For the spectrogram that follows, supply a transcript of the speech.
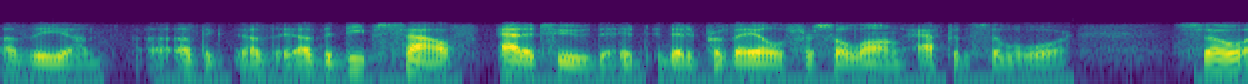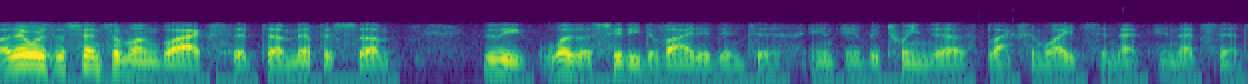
of the um, of the of the, of the deep South attitude that had that had prevailed for so long after the Civil War. So uh, there was a sense among blacks that uh, Memphis um, really was a city divided into in, in between uh, blacks and whites in that in that sense.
